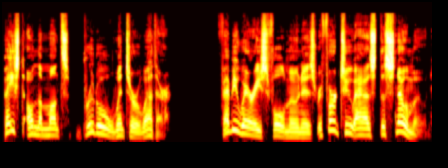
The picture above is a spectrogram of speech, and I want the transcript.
based on the month's brutal winter weather. February's full moon is referred to as the snow moon,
